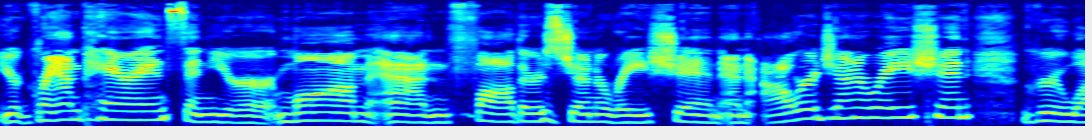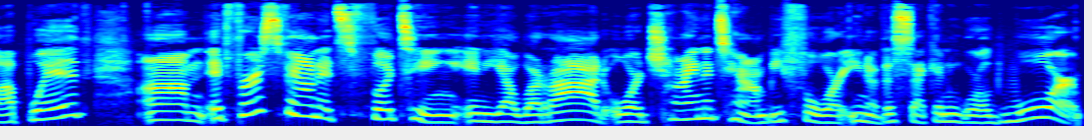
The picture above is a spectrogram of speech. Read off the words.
your grandparents and your mom and father's generation and our generation grew up with. Um, it first found its footing in Yaowarat or Chinatown before you know the Second World War.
